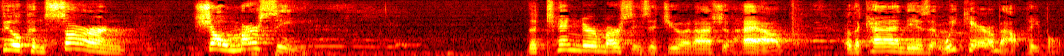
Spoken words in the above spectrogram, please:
feel concern, show mercy the tender mercies that you and I should have are the kind is that we care about people.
